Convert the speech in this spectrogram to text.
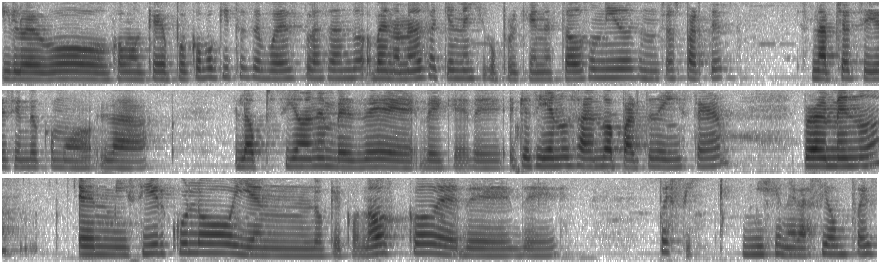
Y luego como que poco a poquito se fue desplazando. Bueno, al menos aquí en México, porque en Estados Unidos, en otras partes, Snapchat sigue siendo como la, la opción en vez de, de, que, de, que siguen usando aparte de Instagram. Pero al menos en mi círculo y en lo que conozco de, de, de pues sí, mi generación, pues,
